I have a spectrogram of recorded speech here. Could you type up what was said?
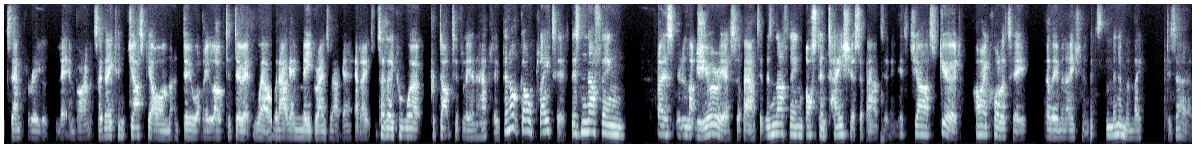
exemplary lit environment so they can just get on and do what they love to do it well without getting migraines, without getting headaches, so they can work productively and happily. They're not gold plated. There's nothing as luxurious about it. There's nothing ostentatious about it. It's just good, high quality illumination. It's the minimum they deserve.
